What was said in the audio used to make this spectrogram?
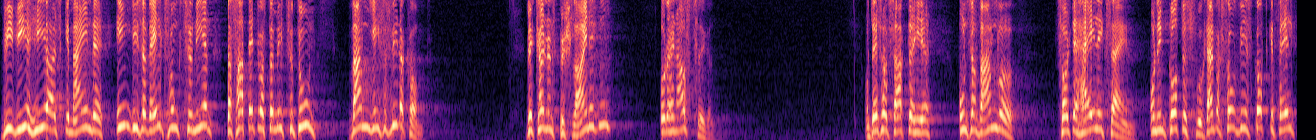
wie wir hier als Gemeinde in dieser Welt funktionieren, das hat etwas damit zu tun, wann Jesus wiederkommt. Wir können es beschleunigen oder hinauszögern. Und deshalb sagt er hier, unser Wandel sollte heilig sein und in Gottesfurcht. Einfach so, wie es Gott gefällt,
